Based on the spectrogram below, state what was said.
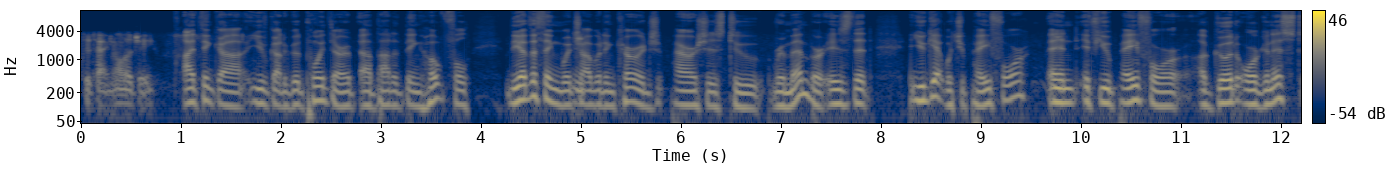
to technology. I think uh, you've got a good point there about it being hopeful. The other thing which I would encourage parishes to remember is that you get what you pay for. And if you pay for a good organist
